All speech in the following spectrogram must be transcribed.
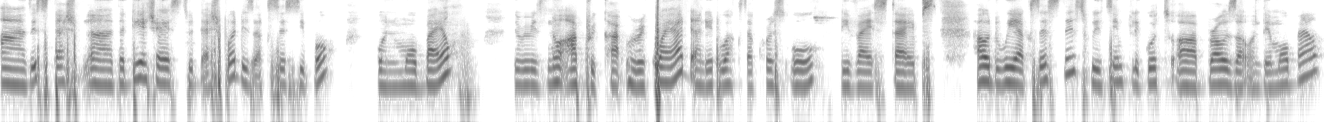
Uh, this dash, uh, the DHIS2 dashboard is accessible on mobile. There is no app required and it works across all device types. How do we access this? We simply go to our browser on the mobile,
